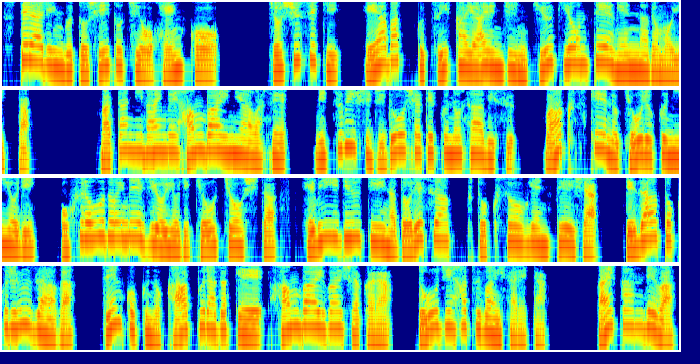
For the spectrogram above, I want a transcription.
ステアリングとシート値を変更。助手席、エアバッグ追加やエンジン吸気音低減などもいった。また2代目販売に合わせ、三菱自動車テクノサービス、ワークス系の協力により、オフロードイメージをより強調したヘビーデューティーなドレスアップ特装限定車、デザートクルーザーが全国のカープラザ系販売会社から同時発売された。外観では、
